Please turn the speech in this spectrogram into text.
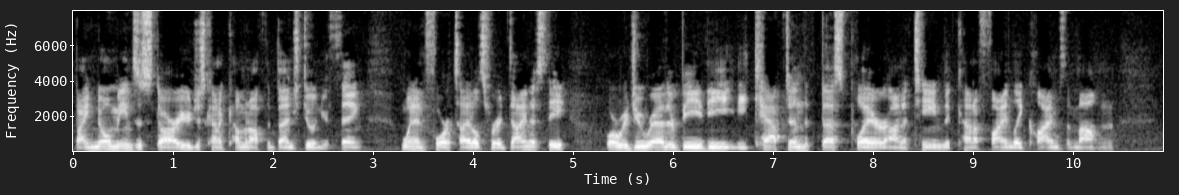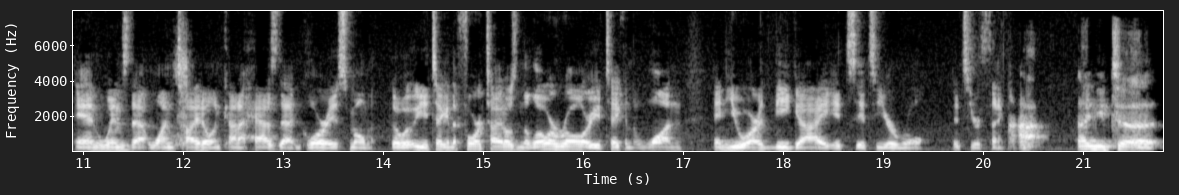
by no means a star, you're just kind of coming off the bench doing your thing, winning four titles for a dynasty? Or would you rather be the, the captain, the best player on a team that kind of finally climbs the mountain and wins that one title and kind of has that glorious moment. So are you taking the four titles in the lower role, or are you taking the one and you are the guy? It's it's your role. It's your thing. I, I need to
